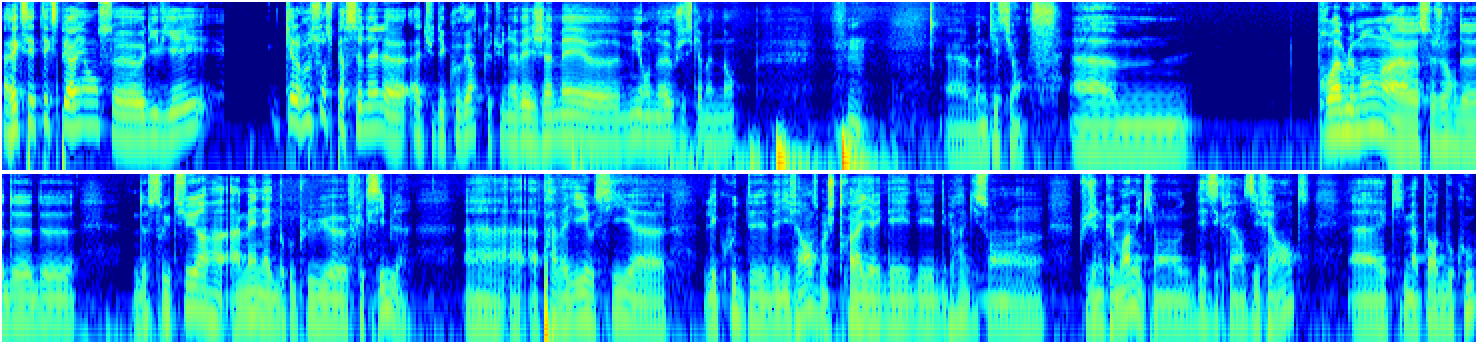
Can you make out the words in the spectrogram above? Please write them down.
Avec cette expérience, Olivier, quelles ressources personnelles euh, as-tu découvertes que tu n'avais jamais euh, mis en œuvre jusqu'à maintenant? Hmm. Euh, Bonne question. probablement, ce genre de, structure amène à être beaucoup plus flexible, à, travailler aussi l'écoute des, différences. Moi, je travaille avec des, des personnes qui sont plus jeunes que moi, mais qui ont des expériences différentes, qui m'apportent beaucoup.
